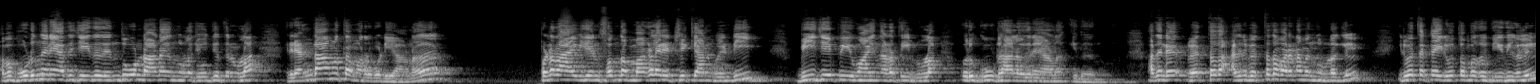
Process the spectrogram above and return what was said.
അപ്പോൾ പൊടുന്നനെ അത് ചെയ്തത് എന്തുകൊണ്ടാണ് എന്നുള്ള ചോദ്യത്തിനുള്ള രണ്ടാമത്തെ മറുപടിയാണ് പിണറായി വിജയൻ സ്വന്തം മകളെ രക്ഷിക്കാൻ വേണ്ടി ബി ജെ പിയുമായി നടത്തിയിട്ടുള്ള ഒരു ഗൂഢാലോചനയാണ് ഇത് എന്നുള്ളത്. അതിന്റെ വ്യക്തത അതിന് വ്യക്തത വരണമെന്നുണ്ടെങ്കിൽ ഇരുപത്തെട്ട് ഇരുപത്തൊമ്പത് തീയതികളിൽ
